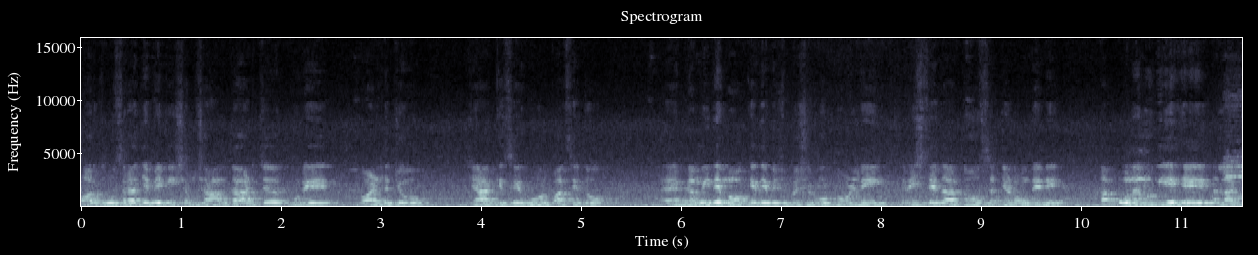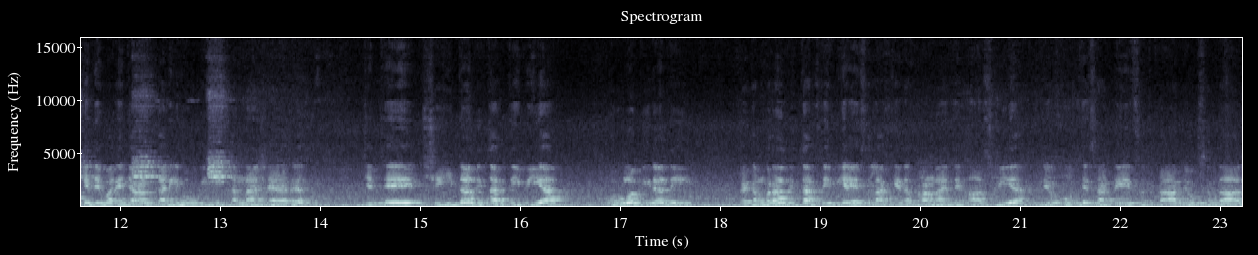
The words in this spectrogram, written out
ਔਰ ਦੂਸਰਾ ਜਿਵੇਂ ਕਿ ਸ਼ਮਸ਼ਾਨ ਘਾਟ 'ਚ ਪੂਰੇ ਵਰਲਡ 'ਚੋਂ ਜਾਂ ਕਿਸੇ ਹੋਰ ਪਾਸੇ ਤੋਂ ਗਮੀ ਦੇ ਮੌਕੇ ਦੇ ਵਿੱਚ ਮਸ਼ਰੂਬ ਹੋਣ ਲਈ ਰਿਸ਼ਤੇਦਾਰ ਦੋਸਤ ਸੱਜਣ ਆਉਂਦੇ ਨੇ, ਤਾਂ ਉਹਨਾਂ ਨੂੰ ਵੀ ਇਹ ਇਲਾਕੇ ਦੇ ਬਾਰੇ ਜਾਣਕਾਰੀ ਹੋਊਗੀ ਕਿ ਖੰਨਾ ਸ਼ਹਿਰ ਜਿੱਥੇ ਸ਼ਹੀਦਾਂ ਦੀ ਧਰਤੀ ਵੀ ਆ, ਗੁਰੂਆਂ ਪੀਰਾਂ ਦੀ ਪੈਗੰਬਰਾਂ ਦੀ ਧਰਤੀ ਵੀ ਆ ਇਸ ਇਲਾਕੇ ਦਾ ਪੁਰਾਣਾ ਇਤਿਹਾਸ ਵੀ ਆ ਤੇ ਉੱਥੇ ਸਾਡੇ ਸਤਿਕਾਰਯੋਗ ਸਰਦਾਰ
